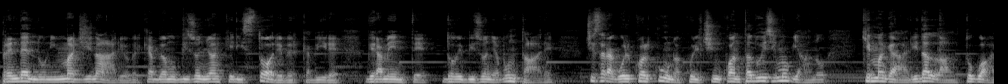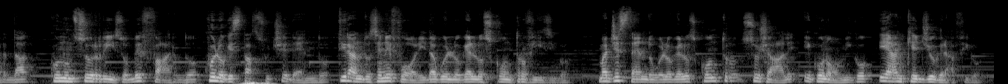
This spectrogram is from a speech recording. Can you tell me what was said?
prendendo un immaginario, perché abbiamo bisogno anche di storie per capire veramente dove bisogna puntare, ci sarà quel qualcuno a quel 52 piano che magari dall'alto guarda con un sorriso beffardo quello che sta succedendo, tirandosene fuori da quello che è lo scontro fisico, ma gestendo quello che è lo scontro sociale, economico e anche geografico.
